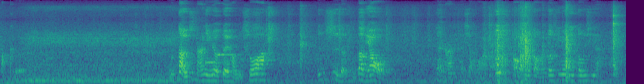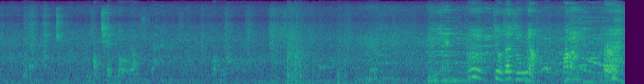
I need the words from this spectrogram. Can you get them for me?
fuck 了。我到底是哪里没有对好？你说啊。真是的，你到底要在哪里才下滑？哦，我懂了，都是因为那东西啊。你欠揍的样子，懂了。只有三十五秒，啊！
